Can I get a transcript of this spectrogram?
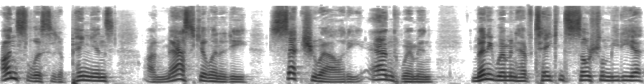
unsolicited opinions on masculinity, sexuality, and women. Many women have taken social media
